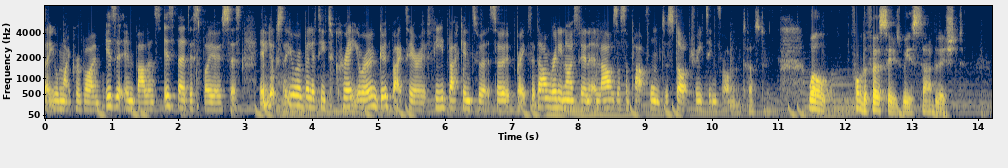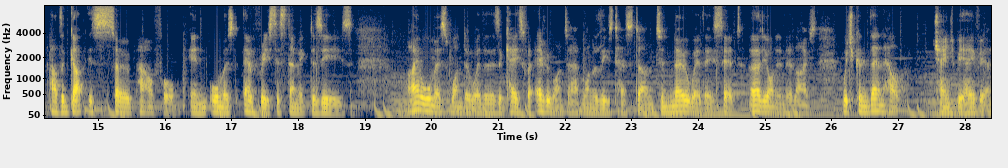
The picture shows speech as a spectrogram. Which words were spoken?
at your microbiome. Is it in balance? Is there dysbiosis? It looks at your ability to create your own good bacteria, feed back into it. So it breaks it down really nicely and it allows us a platform to start treating from. Fantastic. Well, from the first series, we established how the gut is so powerful in almost every systemic disease. I almost wonder whether there's a case for everyone to have one of these tests done to know where they sit early on in their lives, which can then help change behavior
